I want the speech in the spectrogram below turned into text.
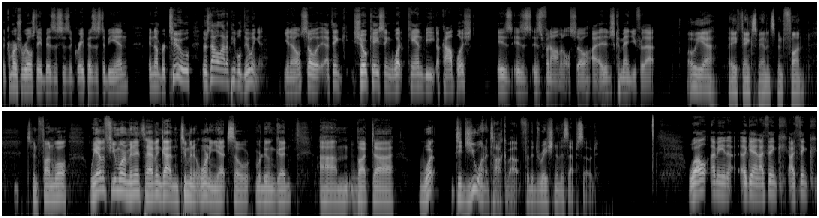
the commercial real estate business is a great business to be in. And number two, there's not a lot of people doing it. You know, so I think showcasing what can be accomplished is is is phenomenal. So I just commend you for that. Oh yeah. Hey, thanks, man. It's been fun. It's been fun. Well, we have a few more minutes. I haven't gotten the two minute warning yet, so we're doing good. Um, mm-hmm. But uh, what did you want to talk about for the duration of this episode? Well, I mean, again, I think I think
